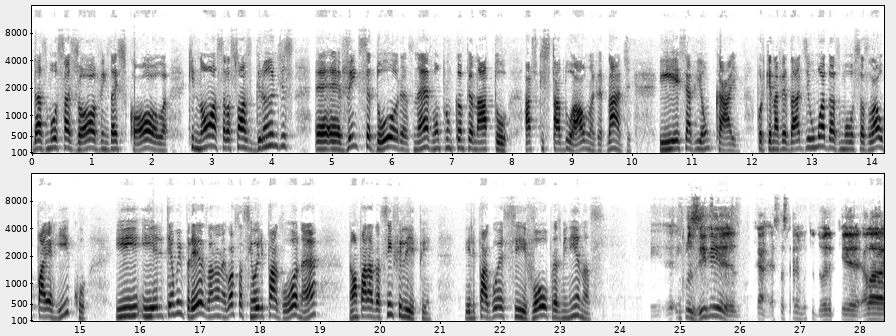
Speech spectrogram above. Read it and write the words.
das moças jovens da escola, que nossa, elas são as grandes é, é, vencedoras, né? Vão para um campeonato, acho que estadual, não é verdade? E esse avião cai, porque na verdade uma das moças lá, o pai é rico e, e ele tem uma empresa, né? um negócio assim, ou ele pagou, né? Não é uma parada assim, Felipe? Ele pagou esse voo para as meninas? Inclusive, cara, essa série é muito doida, porque ela,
